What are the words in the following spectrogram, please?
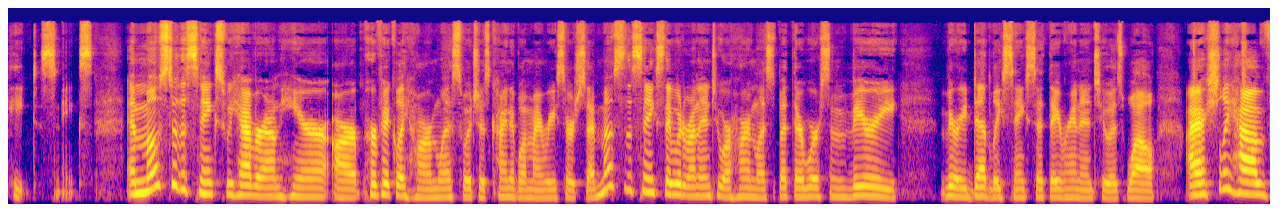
hate snakes. And most of the snakes we have around here are perfectly harmless, which is kind of what my research said. Most of the snakes they would run into are harmless, but there were some very very deadly snakes that they ran into as well. I actually have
